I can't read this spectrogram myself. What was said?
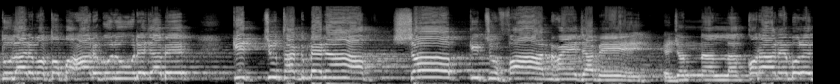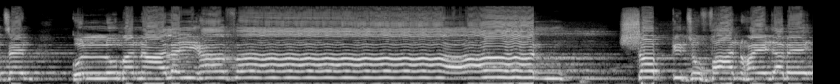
তুলার মতো পাহাড়গুলো উড়ে যাবে। কিচ্ছু থাকবে না সব কিছু ফান হয়ে যাবে। এজন্য আল্লাহ কোরআনে বলেছেন, কুল্লু মান আলাইহা ফান। সব কিছু ফান হয়ে যাবে,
